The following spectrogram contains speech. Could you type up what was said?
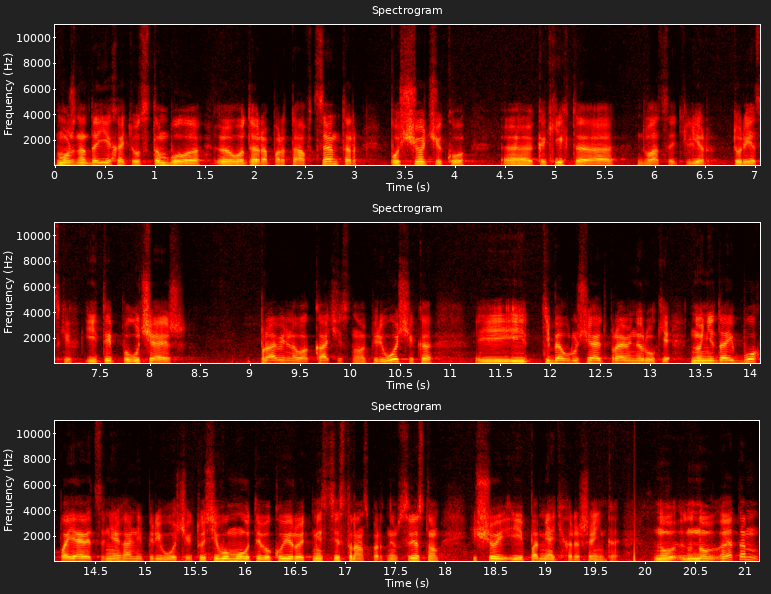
можно доехать от Стамбула, э, от аэропорта в центр по счетчику э, каких-то 20 лир турецких, и ты получаешь правильного, качественного перевозчика и, и тебя вручают в правильные руки. Но не дай бог появится нелегальный перевозчик. То есть его могут эвакуировать вместе с транспортным средством, еще и помять хорошенько. Ну, ну это,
